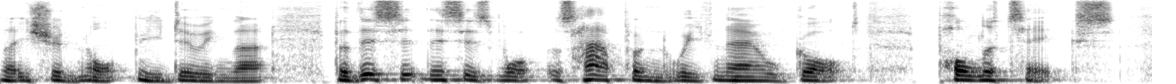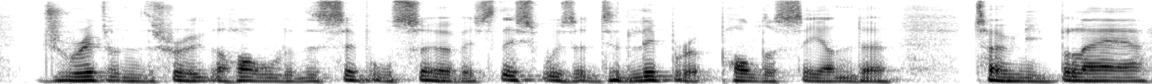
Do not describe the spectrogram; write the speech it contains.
they should not be doing that. But this, this is what has happened. We've now got politics driven through the whole of the civil service. This was a deliberate policy under Tony Blair.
